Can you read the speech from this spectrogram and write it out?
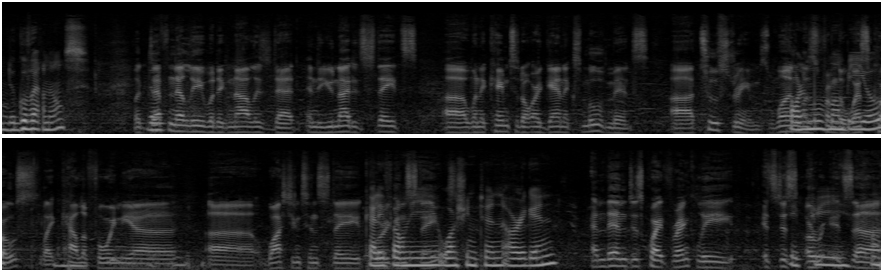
de gouvernance. But definitely would acknowledge that in the United States, uh, when it came to the organics movements, uh, two streams. One was from the West. Coast, like California, uh, Washington State, Oregon Californie, State. Washington, Oregon. And then, just quite frankly, it's just puis, it's uh,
